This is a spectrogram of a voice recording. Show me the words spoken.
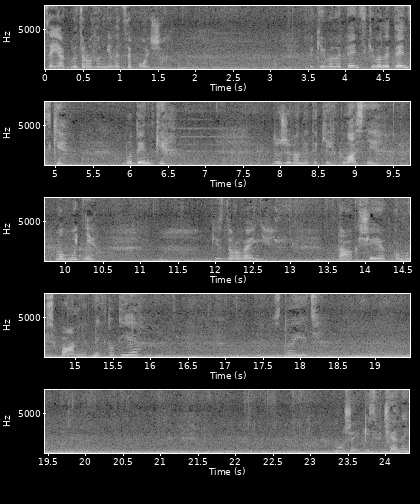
Це, як ви зрозуміли, це Польща. Такі велетенські, велетенські будинки. Дуже вони такі класні, могутні, такі здоровенні. Так, ще є комусь пам'ятник тут є. Стоїть. Може якийсь вчений?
